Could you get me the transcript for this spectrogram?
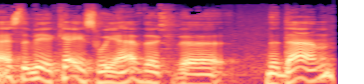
has to be a case where you have the the, the dam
